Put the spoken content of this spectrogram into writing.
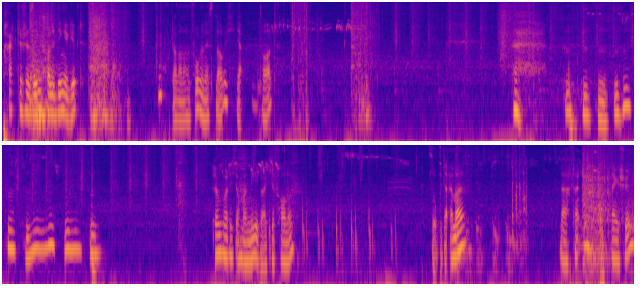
praktische, sinnvolle Dinge gibt. Huch, da war noch ein Vogelnest, glaube ich. Ja, dort. Irgendwo hatte ich auch mal ein Minibike hier vorne. So, bitte einmal nachtanken. Dankeschön.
